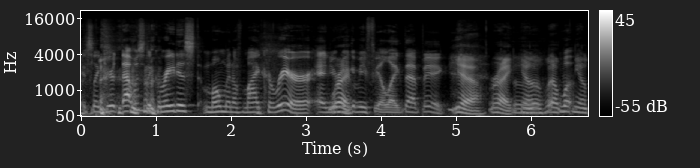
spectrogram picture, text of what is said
It's like you're that was the greatest moment of my career, and you're right. making me feel like that big. Yeah, right. Uh, you know, well, well, you know,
